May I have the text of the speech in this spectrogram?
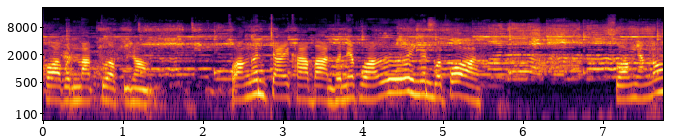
พอเพิ่นมักตัวพี่น้องขอเงินใจคาบ้านเพิ่นเนี่ยพอเอ้ยเงินบ่พอสองอย่างน้อ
